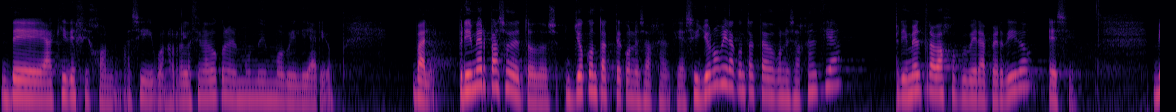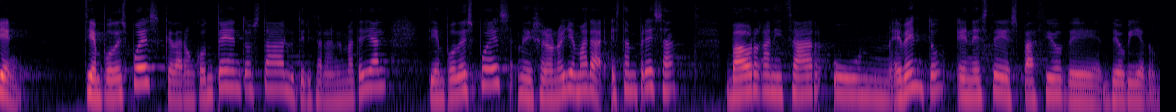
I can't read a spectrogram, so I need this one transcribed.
de aquí de Gijón, así, bueno, relacionado con el mundo inmobiliario. Vale, primer paso de todos, yo contacté con esa agencia. Si yo no hubiera contactado con esa agencia, primer trabajo que hubiera perdido, ese. Bien, Tiempo después quedaron contentos, tal, utilizaron el material. Tiempo después me dijeron, oye Mara, esta empresa va a organizar un evento en este espacio de, Oviedo,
